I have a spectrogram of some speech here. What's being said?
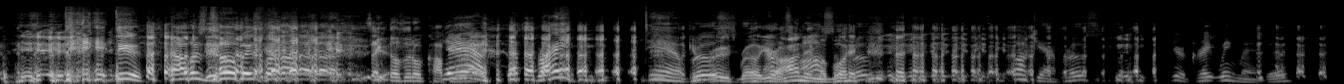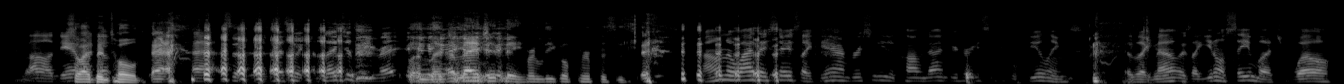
it. Dude, that was dope as fuck. it's like those little copyright. Yeah, that's right. Damn, Fucking Bruce. Bruce, bro, you're was on it, my boy. Fuck yeah, Bruce. You're a great wingman, dude. Oh damn! so I I've been told. Uh, so that's what- allegedly, right? Allegedly. for legal purposes. I don't know why they say it's like, damn, Bruce, you need to calm down. You're hurting some people's feelings. It's like, no, it's like you don't say much. Well,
